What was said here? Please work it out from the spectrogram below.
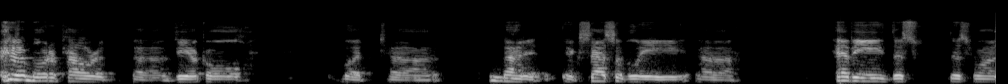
motor powered, uh, vehicle, but, uh, not excessively, uh, heavy. This, this one,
